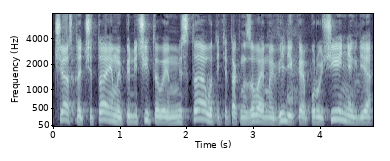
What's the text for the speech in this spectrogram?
часто читаем и перечитываем места, вот эти так называемые «великое поручение», где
